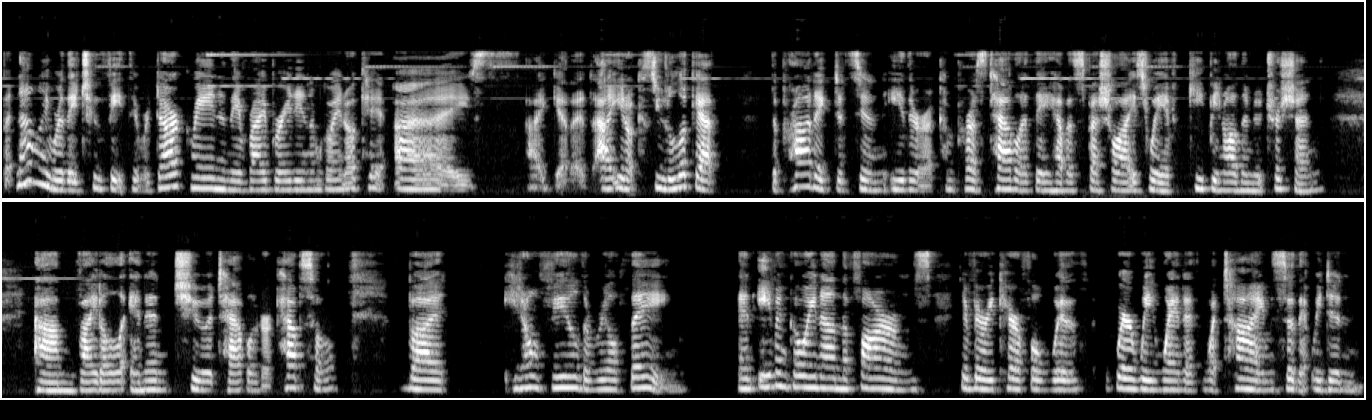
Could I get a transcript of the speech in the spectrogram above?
but not only were they two feet, they were dark green and they were vibrating. I'm going, okay, I, I get it. I, you know, because you look at the product, it's in either a compressed tablet. They have a specialized way of keeping all the nutrition um, vital and into a tablet or capsule but you don't feel the real thing. And even going on the farms, they're very careful with where we went at what time so that we didn't,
